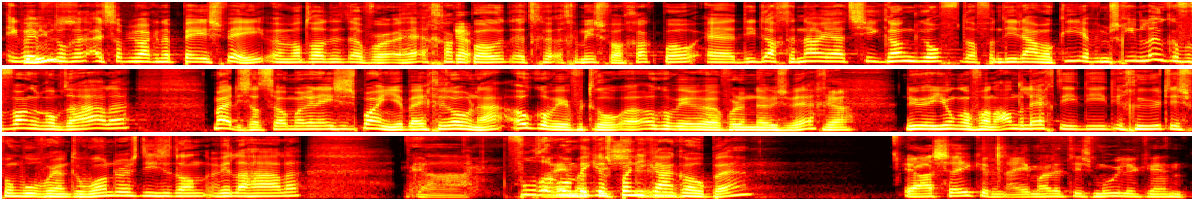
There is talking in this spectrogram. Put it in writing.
Ik wil even nog een uitstapje maken naar PSV. Want we hadden het over hè, Gakpo, het gemis van Gakpo. Uh, die dachten, nou ja, het Sigangiov dat van Dynamo Kiev... misschien een leuke vervanger om te halen. Maar die zat zomaar ineens in Spanje bij Girona. Ook alweer vertrokken, ook alweer voor de neus weg. Ja. Nu een jongen van Anderlecht die, die, die gehuurd is van Wolverhampton Wanderers... die ze dan willen halen. Ja, Voelt ook wel een beetje als paniek aankopen, hè? Ja, zeker. Nee, maar het is moeilijk. En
